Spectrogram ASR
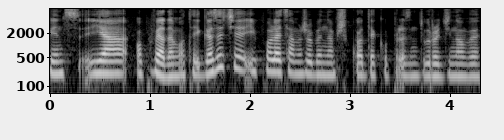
Więc ja opowiadam o tej gazecie i polecam, żeby na przykład jako prezent urodzinowy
